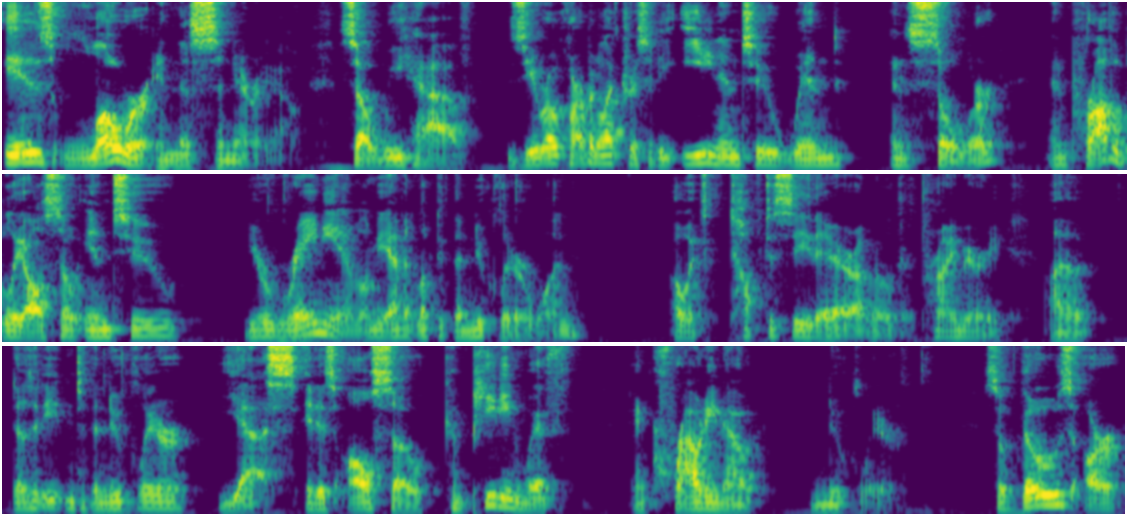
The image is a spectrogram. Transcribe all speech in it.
is lower in this scenario. So we have zero carbon electricity eating into wind and solar and probably also into uranium. Let me, I haven't looked at the nuclear one. Oh, it's tough to see there. I'm gonna look at primary. Uh, does it eat into the nuclear? Yes, it is also competing with and crowding out nuclear. So those are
